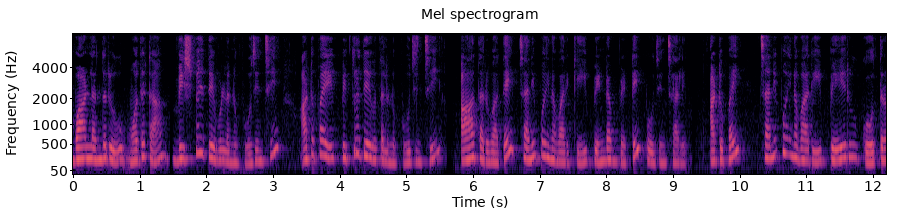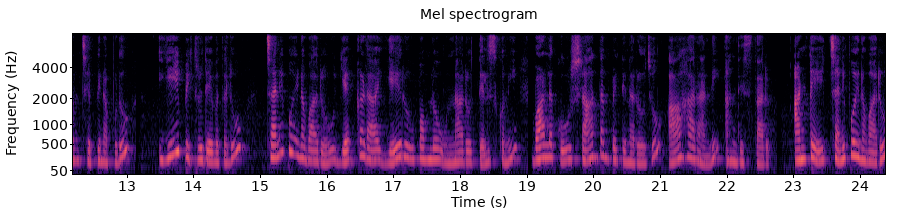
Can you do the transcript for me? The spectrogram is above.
వాళ్ళందరూ మొదట విశ్వేదేవుళ్ళను పూజించి అటుపై పితృదేవతలను పూజించి ఆ తరువాతే చనిపోయిన వారికి పిండం పెట్టి పూజించాలి. అటుపై చనిపోయిన వారి పేరు గోత్రం చెప్పినప్పుడు ఈ పితృదేవతలు చనిపోయిన వారు ఎక్కడ ఏ రూపంలో ఉన్నారో తెలుసుకుని వాళ్ళకు శ్రాద్ధం పెట్టిన రోజు ఆహారాన్ని అందిస్తారు. అంటే చనిపోయిన వారు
